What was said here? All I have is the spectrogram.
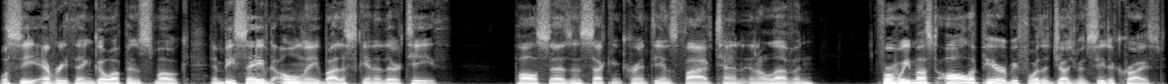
will see everything go up in smoke and be saved only by the skin of their teeth. Paul says in 2 Corinthians 5 10 and 11, For we must all appear before the judgment seat of Christ,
